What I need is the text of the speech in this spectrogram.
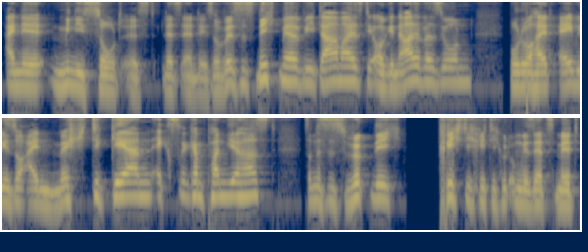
eine Minisode ist, letztendlich. So, es ist nicht mehr wie damals die originale Version, wo du halt irgendwie so ein möchte gern extra Kampagne hast, sondern es ist wirklich richtig, richtig gut umgesetzt mit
